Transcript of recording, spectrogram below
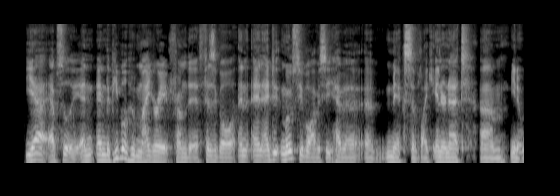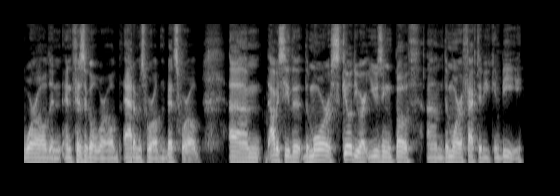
yeah, absolutely. And and the people who migrate from the physical and, and I do most people obviously have a, a mix of like internet um, you know, world and, and physical world, atoms world and bits world. Um, obviously the, the more skilled you are at using both, um, the more effective you can be.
